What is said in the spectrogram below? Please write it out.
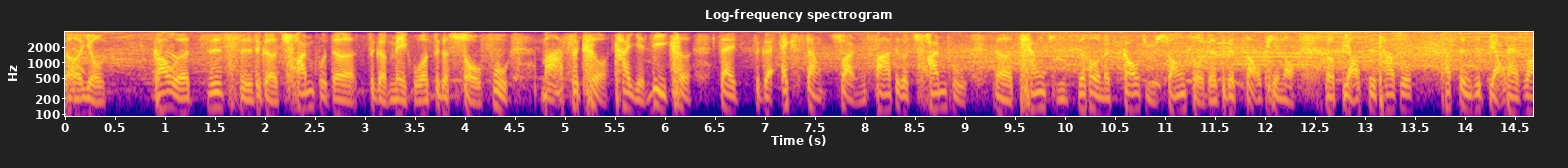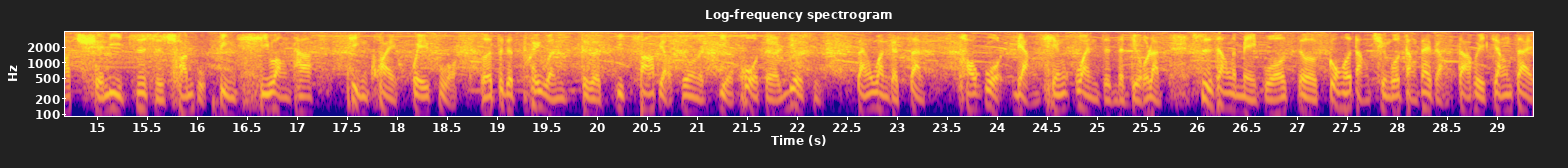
呃有。高额支持这个川普的这个美国这个首富马斯克，他也立刻在这个 X 上转发这个川普呃枪击之后呢高举双手的这个照片哦，呃表示他说他正式表态说他全力支持川普，并希望他尽快恢复哦。而这个推文这个一发表之后呢，也获得六十三万个赞。超过两千万人的浏览。事实上呢，美国的共和党全国党代表大会将在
